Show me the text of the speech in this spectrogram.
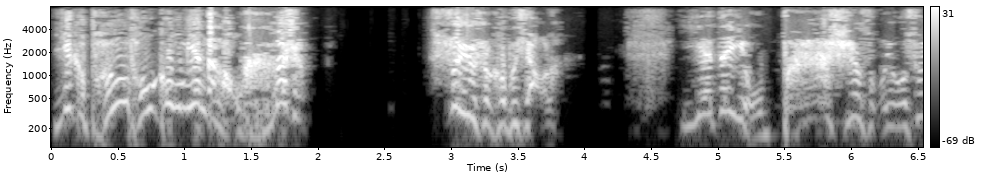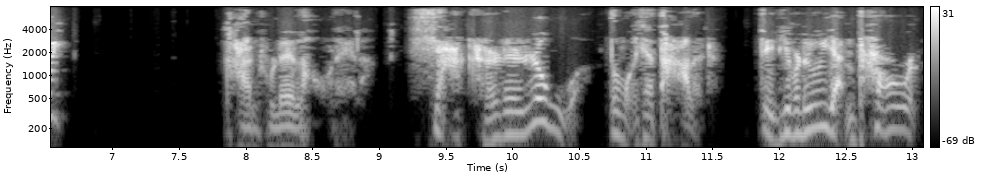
一个蓬头垢面的老和尚，岁数可不小了，也得有八十左右岁。看出来老来了，下壳的肉啊都往下耷拉着，这地方都有眼泡了。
